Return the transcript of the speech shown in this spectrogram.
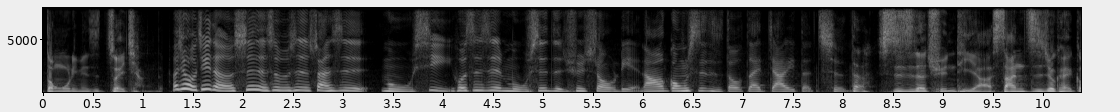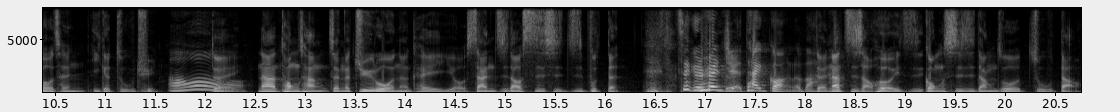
动物里面是最强的。而且我记得狮子是不是算是母系，或者是，是母狮子去狩猎，然后公狮子都在家里等吃的？狮子的群体啊，三只就可以构成一个族群哦。对，那通常整个聚落呢，可以有三只到四十只不等。这个 range 也太广了吧？对，那至少会有一只公狮子当做主导，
